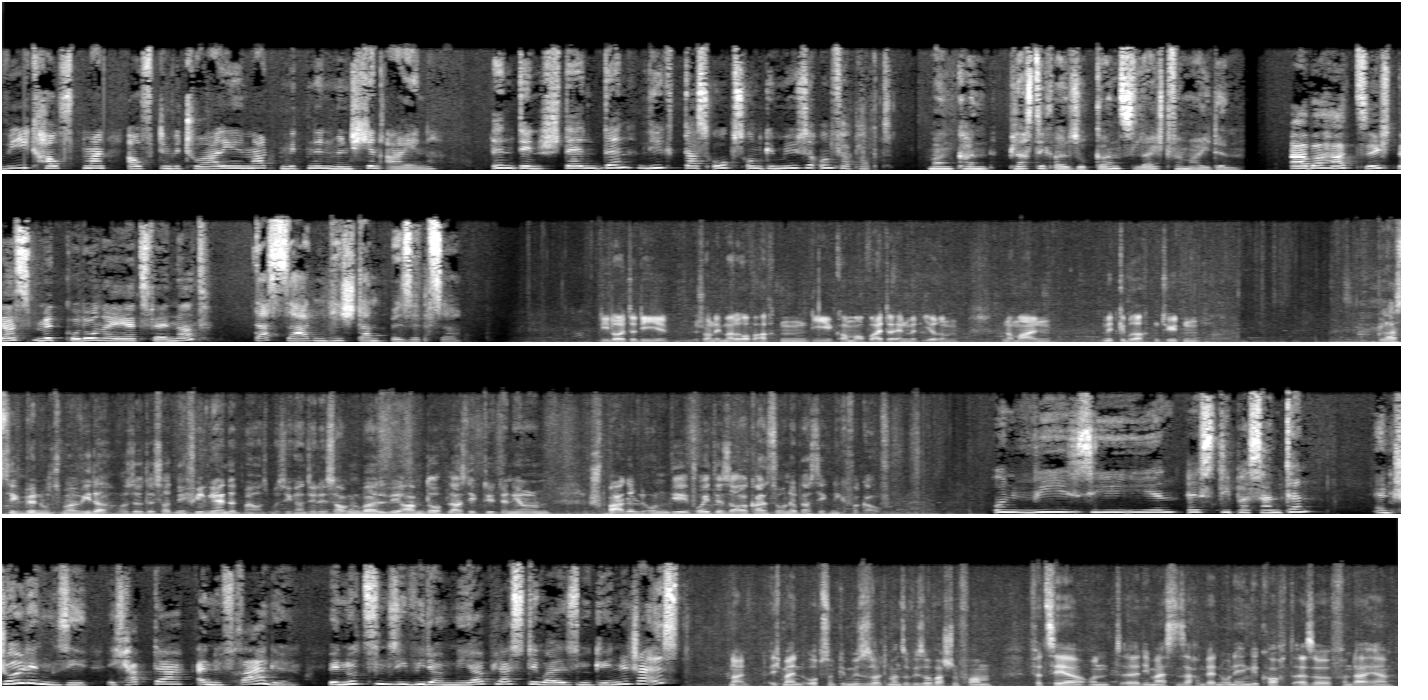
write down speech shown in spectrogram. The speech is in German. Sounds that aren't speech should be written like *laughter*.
Wie kauft man auf dem Viktualienmarkt mitten in München ein? In den Ständen liegt das Obst und Gemüse unverpackt. Man kann Plastik also ganz leicht vermeiden. Aber hat sich das mit Corona jetzt verändert? Das sagen die Standbesitzer. Die Leute, die schon immer darauf achten, die kommen auch weiterhin mit ihren normalen mitgebrachten Tüten. Plastik benutzt man wieder. Also das hat nicht viel geändert bei uns, muss ich ganz ehrlich sagen, weil wir haben doch Plastiktüten hier und Spargel und die feuchte Sau kannst du ohne Plastik nicht verkaufen. Und wie sehen es die Passanten? Entschuldigen Sie, ich habe da eine Frage. Benutzen Sie wieder mehr Plastik, weil es hygienischer ist? Nein, ich meine, Obst und Gemüse sollte man sowieso waschen vorm Verzehr und äh, die meisten Sachen werden ohnehin gekocht, also von daher.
